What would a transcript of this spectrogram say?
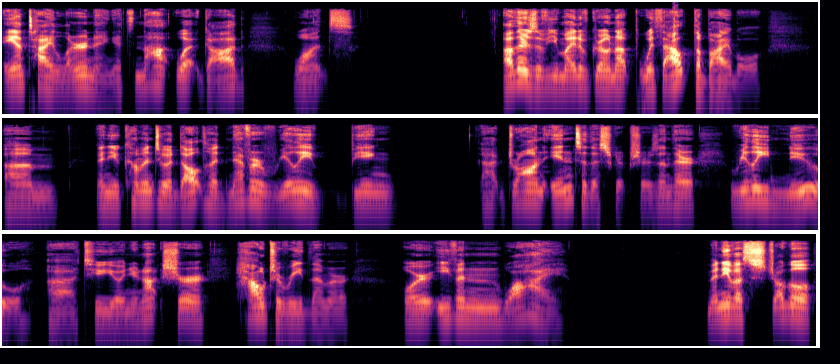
anti learning. It's not what God wants. Others of you might have grown up without the Bible, um, and you come into adulthood never really being uh, drawn into the scriptures, and they're really new uh, to you, and you're not sure how to read them or or even why. Many of us struggle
